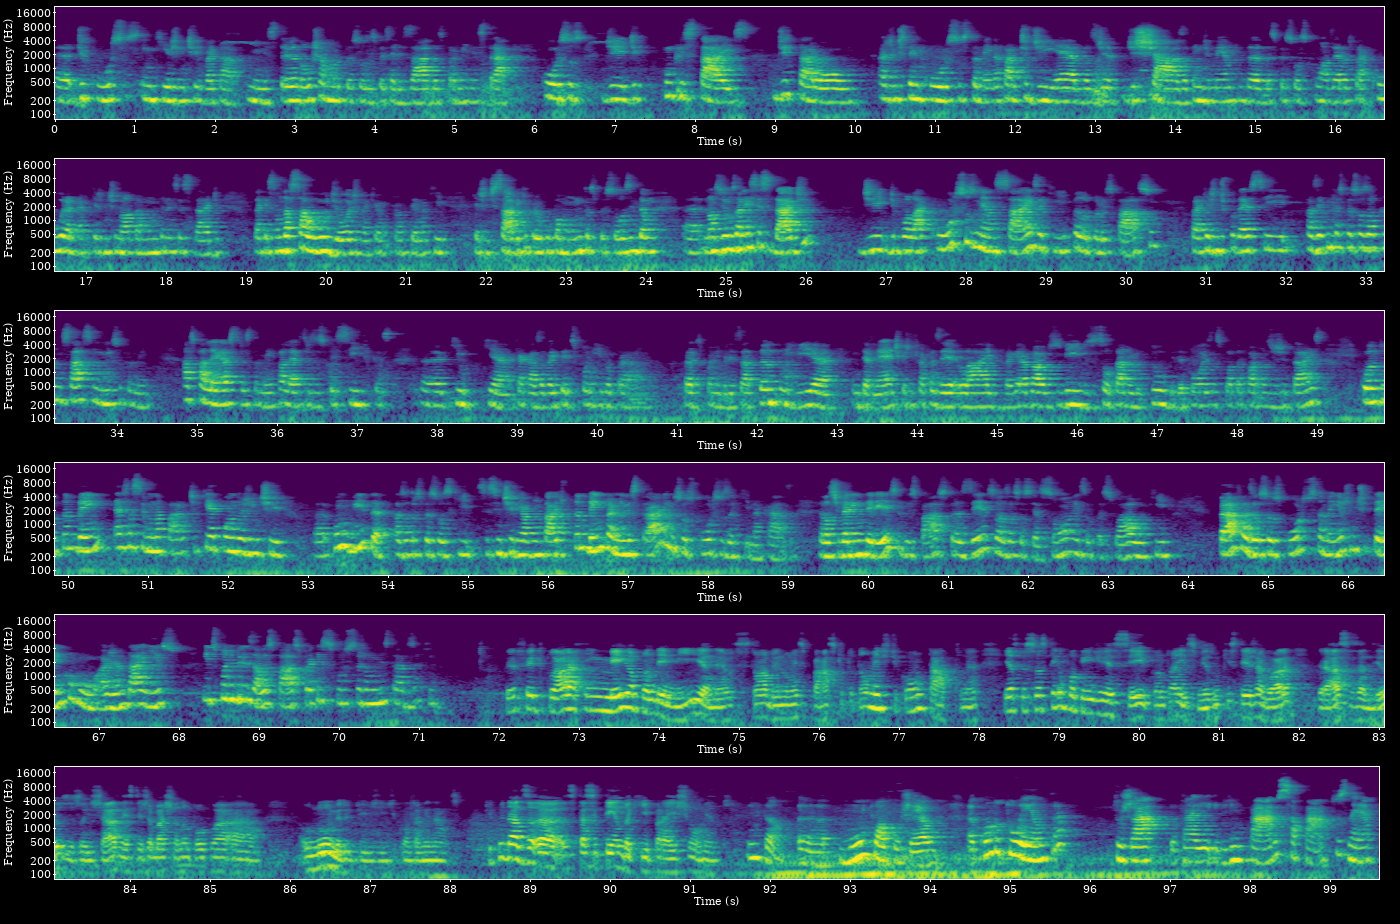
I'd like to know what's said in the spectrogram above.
eh, de cursos em que a gente vai estar ministrando ou chamando pessoas especializadas para ministrar cursos de, de, com cristais, de tarô. A gente tem cursos também da parte de ervas, de, de chás, atendimento da, das pessoas com as ervas para cura, né? Porque a gente nota muita necessidade da questão da saúde hoje, né, que é, que é um tema que, que a gente sabe que preocupa muito as pessoas. Então, uh, nós vimos a necessidade de, de bolar cursos mensais aqui pelo, pelo espaço para que a gente pudesse fazer com que as pessoas alcançassem isso também. As palestras também, palestras específicas uh, que, que, a, que a casa vai ter disponível para disponibilizar tanto via internet, que a gente vai fazer live, vai gravar os vídeos e soltar no YouTube depois, nas plataformas digitais, quanto também essa segunda parte, que é quando a gente uh, convida as outras pessoas que se sentirem à vontade também para ministrarem os seus cursos aqui na casa. Se elas tiverem interesse do espaço, trazer suas associações, seu pessoal aqui para fazer os seus cursos também, a gente tem como agendar isso e disponibilizar o espaço para que esses cursos sejam ministrados aqui. Perfeito, Clara. Em meio à pandemia, né, vocês estão abrindo um espaço que é totalmente de contato, né? E as pessoas têm um pouquinho de receio quanto a isso, mesmo que esteja agora, graças a Deus, os orixás, né, esteja baixando um pouco a, a o número de, de, de, contaminados. Que cuidados uh, está se tendo aqui para este momento? Então, uh, muito álcool gel. Uh, quando tu entra, tu já vai limpar os sapatos, né?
